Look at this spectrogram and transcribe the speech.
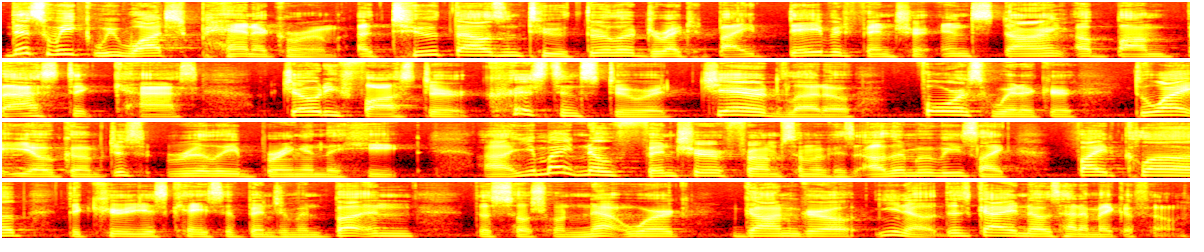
This week, we watched Panic Room, a 2002 thriller directed by David Fincher and starring a bombastic cast Jodie Foster, Kristen Stewart, Jared Leto, Forest Whitaker, Dwight Yoakam, just really bringing the heat. Uh, you might know Fincher from some of his other movies like Fight Club, The Curious Case of Benjamin Button, The Social Network, Gone Girl. You know, this guy knows how to make a film.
